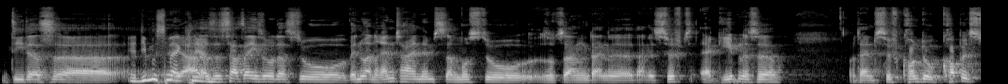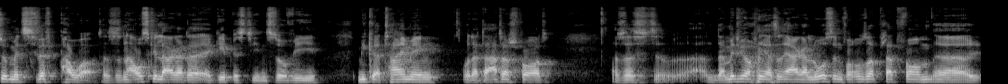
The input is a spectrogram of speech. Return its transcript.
die das. Äh, ja, die musst du mal erklären. Ja, es ist tatsächlich so, dass du, wenn du an Rennen teilnimmst, dann musst du sozusagen deine, deine Swift-Ergebnisse und dein Swift-Konto koppelst du mit Swift Power. Das ist ein ausgelagerter Ergebnisdienst, so wie Mika Timing oder Datasport. Also ist, damit wir auch den ganzen Ärger los sind von unserer Plattform, äh,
